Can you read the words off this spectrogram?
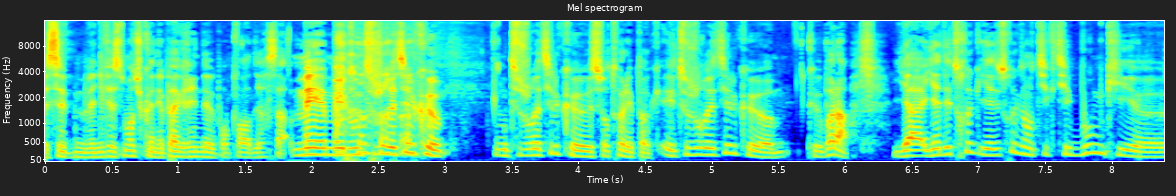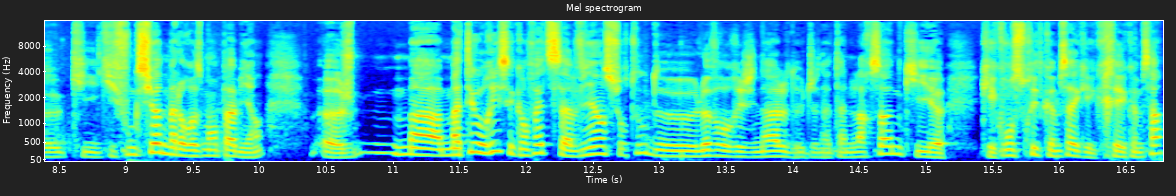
c'est manifestement tu connais pas Green Day pour pouvoir dire ça. Mais, mais donc toujours est-il que Toujours est-il que, surtout à l'époque, et toujours est-il que, que voilà, il y a, y a des trucs, y a des trucs dans Tic Tic Boom qui, euh, qui, qui fonctionnent malheureusement pas bien. Euh, ma, ma théorie, c'est qu'en fait, ça vient surtout de l'œuvre originale de Jonathan Larson, qui, euh, qui est construite comme ça, qui est créée comme ça.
